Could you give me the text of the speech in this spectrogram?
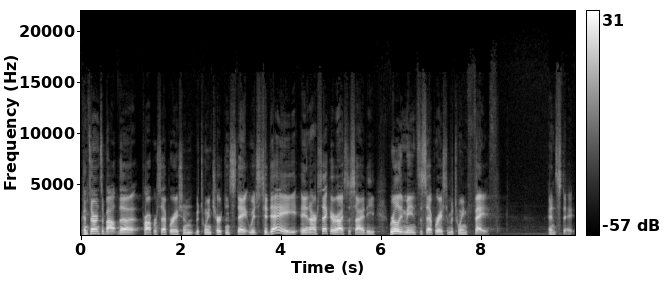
Concerns about the proper separation between church and state, which today in our secularized society really means the separation between faith and state.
